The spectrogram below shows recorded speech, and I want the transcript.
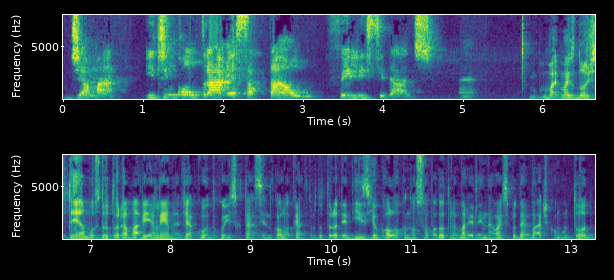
de amar e de encontrar essa tal felicidade. Né? Mas, mas, nós temos, doutora Maria Helena, de acordo com isso que está sendo colocado para a doutora Denise, e eu coloco não só para a doutora Maria Helena, mas para o debate como um todo,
